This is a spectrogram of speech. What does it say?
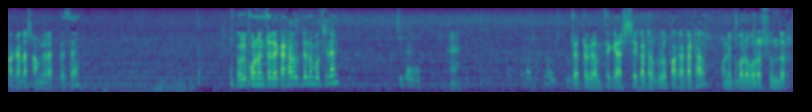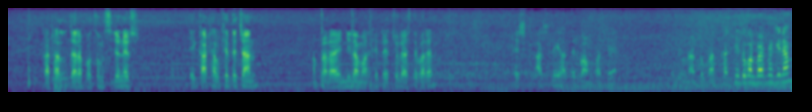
পাকাটা সামনে রাখতেছে। এগুলো কোন অঞ্চলের কাঁঠালের জন্য বলছিলেন? হ্যাঁ। চট্টগ্রাম থেকে আসছে কাঁঠালগুলো পাকা কাঁঠাল অনেক বড় বড় সুন্দর কাঁঠাল। যারা প্রথম সিজনের এই কাঁঠাল খেতে চান আপনারা এই নীলা মার্কেটে চলে আসতে পারেন। আসলেই হাতের বাম পাশে এই যে ওনার দোকান। কা- কি দোকান ভাই আপনার কি নাম?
